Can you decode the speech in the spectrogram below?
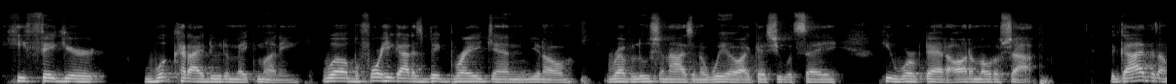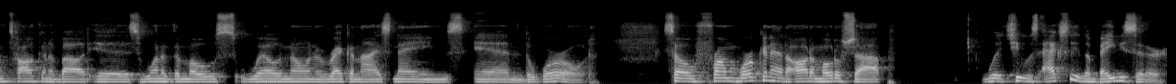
he figured, what could I do to make money? Well, before he got his big break and, you know, revolutionizing the wheel, I guess you would say, he worked at an automotive shop. The guy that I'm talking about is one of the most well known and recognized names in the world. So, from working at an automotive shop, which he was actually the babysitter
